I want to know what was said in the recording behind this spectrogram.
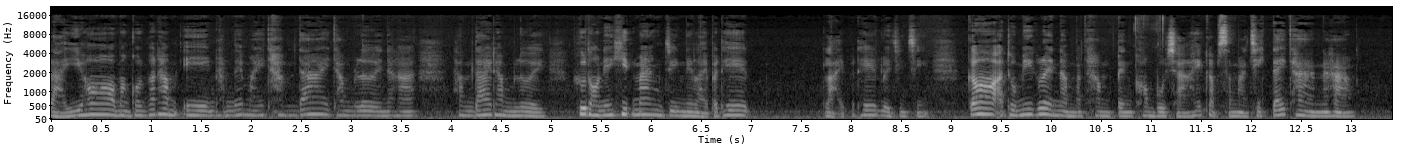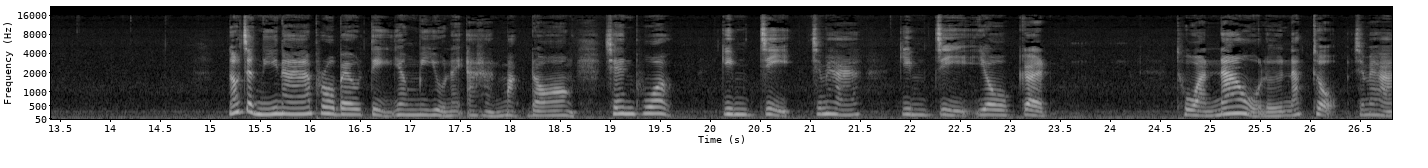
หลายยี่ห้อ บางคนก็ทำเองทำได้ไหมทำได้ทำเลยนะคะทำได้ทำเลย คือตอนนี้ฮิตมากจริงในหลายประเทศหลายประเทศเลยจริง ๆ ก็อะโทมี่ก็เลยนำมาทำเป็นคอมบูชาให้กับสมาชิกได้ทานนะคะ นอกจากนี้นะโปรไบโอติกยังมีอยู่ในอาหารหมักดอง เช่นพวกกิมจิใช่ไหมคะกิมจิโยเกิร์ตถั่วเน่าหรือนัตโตใช่ไหมคะ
